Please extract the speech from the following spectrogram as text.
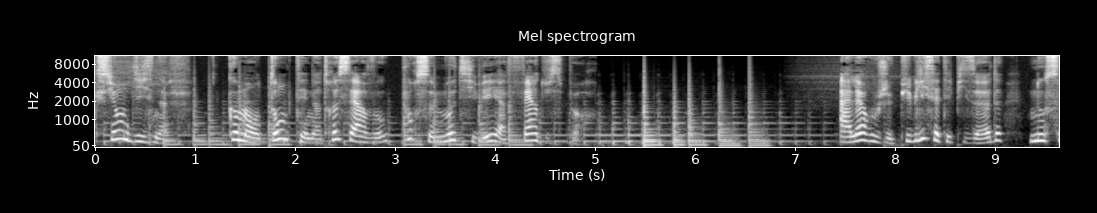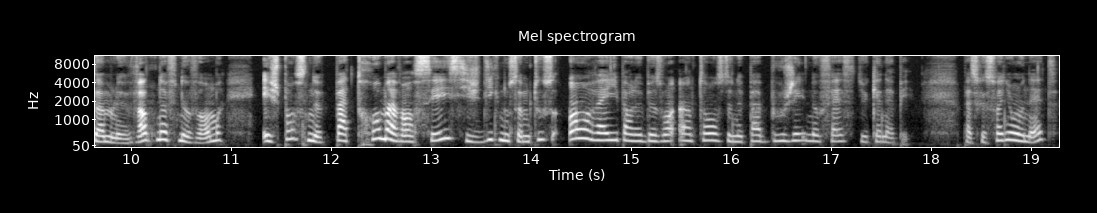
Action 19. Comment dompter notre cerveau pour se motiver à faire du sport? À l'heure où je publie cet épisode, nous sommes le 29 novembre et je pense ne pas trop m'avancer si je dis que nous sommes tous envahis par le besoin intense de ne pas bouger nos fesses du canapé. Parce que soyons honnêtes,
